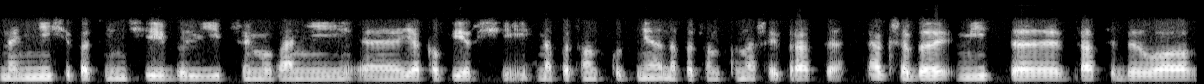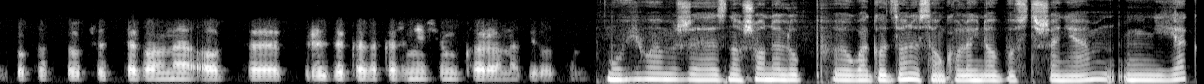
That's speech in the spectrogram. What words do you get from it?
najmniejsi pacjenci byli przyjmowani e, jako pierwsi na początku dnia, na początku naszej pracy, tak żeby miejsce pracy było po prostu czyste, wolne od e, ryzyka zakażenia się koronawirusem. Mówiłam, że znoszone lub łagodzone są kolejne obostrzenia. Jak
